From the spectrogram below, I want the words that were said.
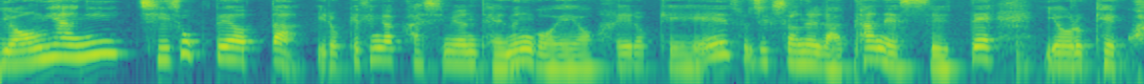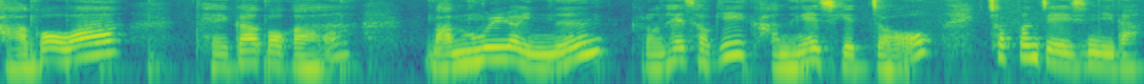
영향이 지속되었다. 이렇게 생각하시면 되는 거예요. 이렇게 수직선을 나타냈을 때, 이렇게 과거와 대과거가 맞물려 있는 그런 해석이 가능해지겠죠. 첫 번째 예시입니다.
